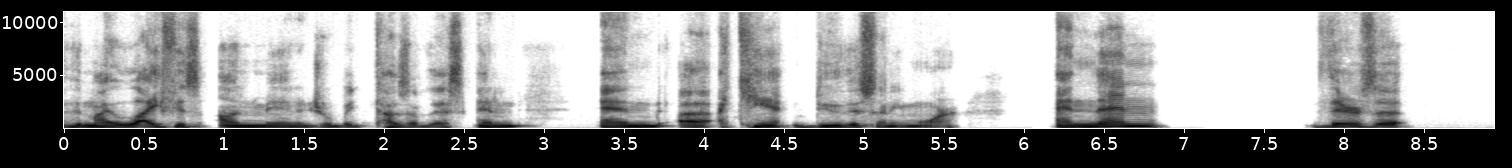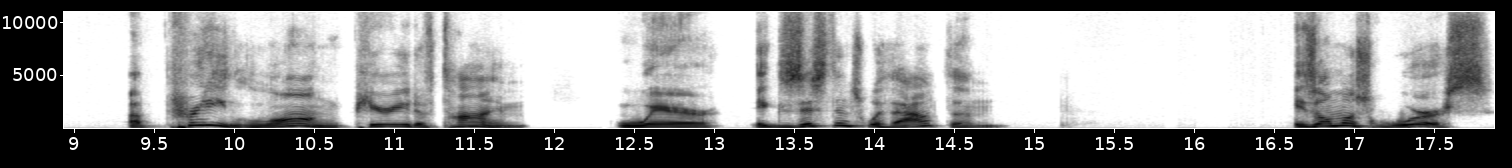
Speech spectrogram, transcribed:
I, my life is unmanageable because of this. And, and uh, I can't do this anymore. And then there's a, a pretty long period of time where existence without them is almost worse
